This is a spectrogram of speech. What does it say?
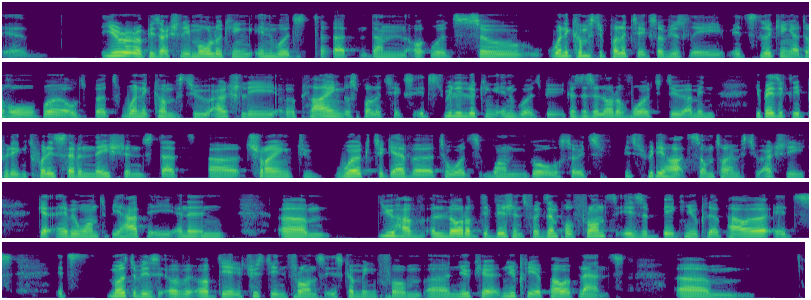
Europe is actually more looking inwards that, than outwards. So when it comes to politics, obviously it's looking at the whole world. But when it comes to actually applying those politics, it's really looking inwards because there's a lot of work to do. I mean, you're basically putting 27 nations that are trying to work together towards one goal. So it's it's really hard sometimes to actually get everyone to be happy. And then um, you have a lot of divisions. For example, France is a big nuclear power. It's it's most of his of, of the electricity in France is coming from uh, nuclear nuclear power plants, um,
